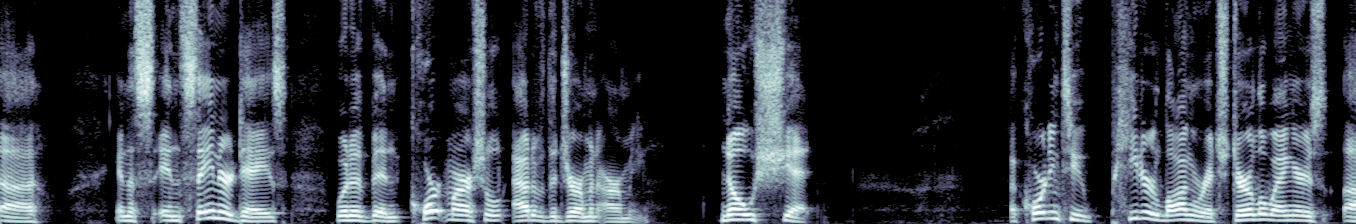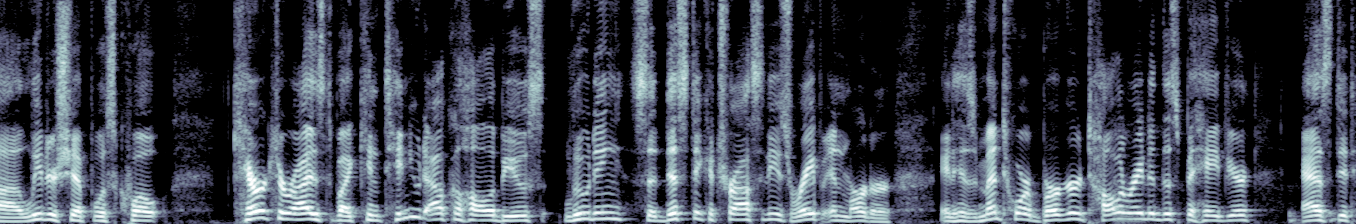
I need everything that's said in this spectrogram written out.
uh, in a s insaner days, would have been court-martialed out of the German army. No shit. According to Peter Longerich, Dirlewanger's uh, leadership was, quote, characterized by continued alcohol abuse, looting, sadistic atrocities, rape, and murder, and his mentor Berger tolerated this behavior, as did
